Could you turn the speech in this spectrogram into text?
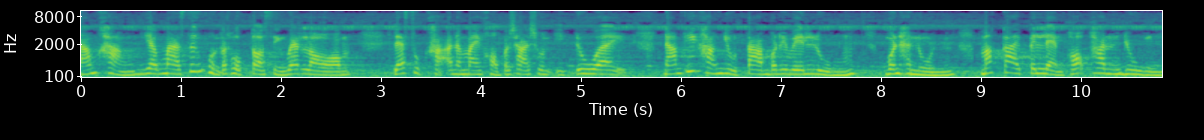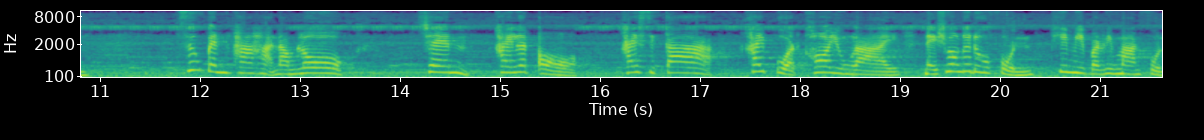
น้ำขังยังมาซึ่งผลกระทบต่อสิ่งแวดล้อม และสุขอนามัยของประชาชนอีกด้วย น้ำที่ขังอยู่ตามบริเวณหลุม บนถนนมักกลายเป็นแหล่งเพาะพันธุ์ยุง ซึ่งเป็นพาหะนำโรคเช่น ไข้เลือดออก ไข้ซิก้า ไข้ปวดข้อยุงลาย ในช่วงฤดูฝนที่มีปริมาณฝน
